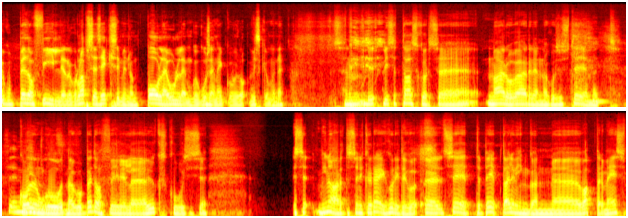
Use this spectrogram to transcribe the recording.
nagu pedofiil ja nagu lapse seksimine on poole hullem kui kuse näkku viskamine. see on lihtsalt taaskord see naeruväärne nagu süsteem, et kolm kuud nagu pedofiilile ja üks kuu siis see minu arvates see on ikka räige kuritegu, see, et Peep Talving on äh, vapper mees,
